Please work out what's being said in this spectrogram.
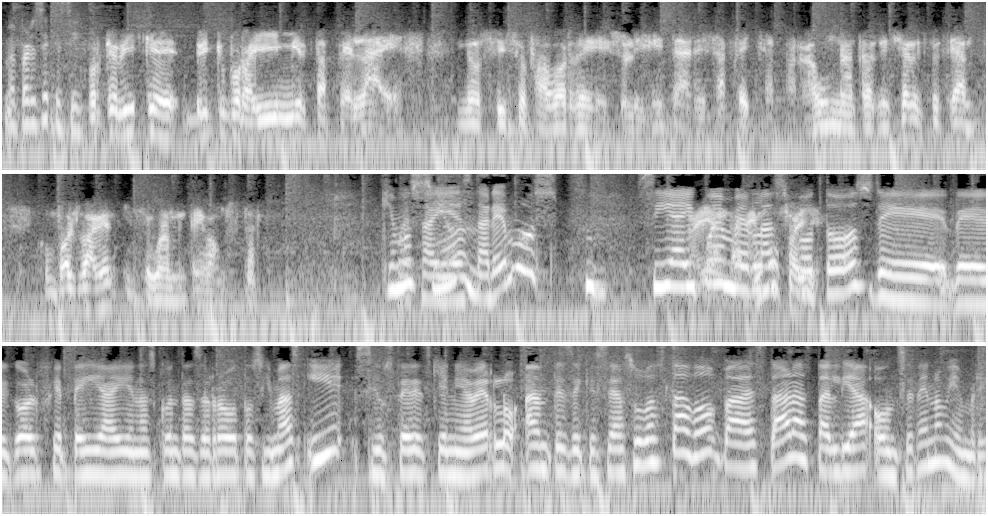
Me parece que sí. Porque vi que, vi que por ahí Mirta Peláez nos hizo favor de solicitar esa fecha para una transmisión especial con Volkswagen y seguramente ahí vamos a estar. Qué pues ahí estaremos. Sí, ahí, Ahí pueden ver las oye. fotos de, del Golf GTI ahí en las cuentas de Robotos y más. Y si ustedes quieren ir a verlo antes de que sea subastado, va a estar hasta el día 11 de noviembre.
